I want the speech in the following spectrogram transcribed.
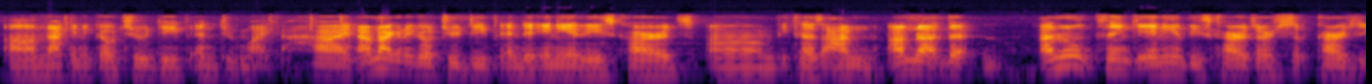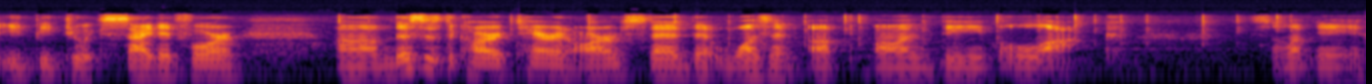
I'm not going to go too deep into Micah Hyde. I'm not going to go too deep into any of these cards um, because I'm I'm not the I don't think any of these cards are cards that you'd be too excited for. Um, this is the card Terron Armstead that wasn't up on the block. So let me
